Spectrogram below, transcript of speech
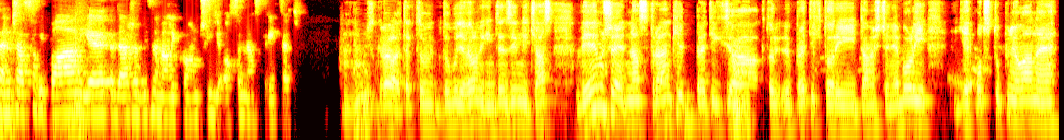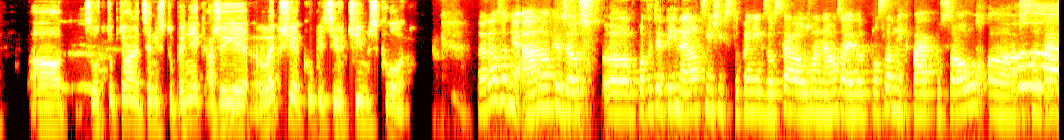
ten časový plán je teda, že by sme mali končiť 18.30. Mhm, skvelé, tak to, to bude veľmi intenzívny čas. Viem, že na stránke pre tých, ktorí, pre tých, ktorí tam ešte neboli, je odstupňované a sú odstupňované ceny vstupeniek a že je lepšie kúpiť si ju čím skôr. Rozhodne áno, keďže už e, v podstate tých najlacnejších stupeniek zostáva už len naozaj posledných pár kusov, e, čo som teraz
